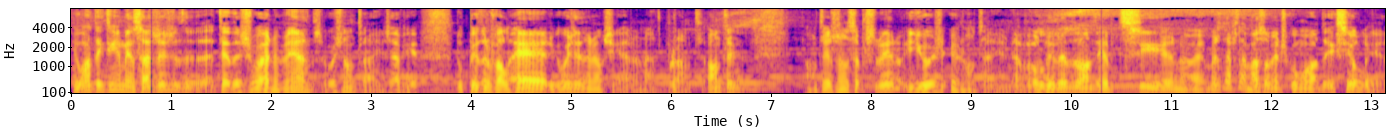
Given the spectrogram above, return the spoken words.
Eu ontem tinha mensagens de, até da Joana Mendes, hoje não tem, já viu? Do Pedro Valério, hoje ainda não chegaram nada. Pronto, ontem Ontem eles não se aperceberam e hoje eu não tenho. Ainda vou ler a de ontem, apetecia, não é? Mas deve estar mais ou menos como ontem. É que se eu ler,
